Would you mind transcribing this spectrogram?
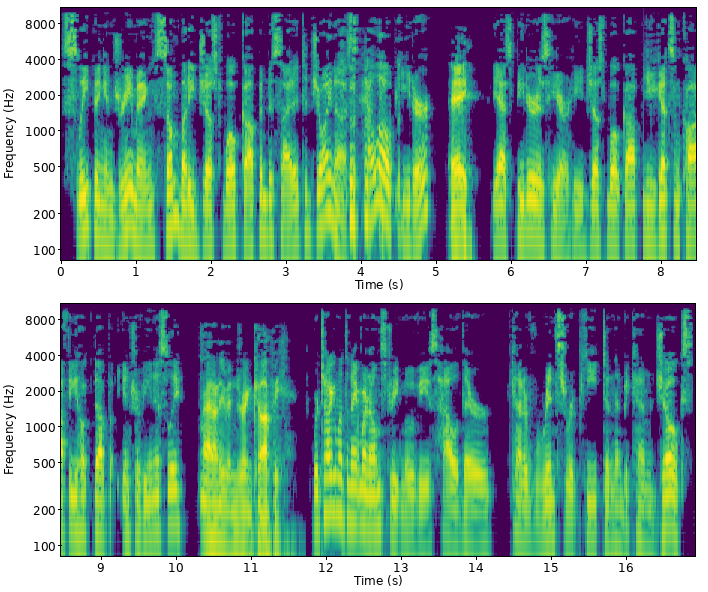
sleeping and dreaming, somebody just woke up and decided to join us. Hello, Peter. Hey. Yes, Peter is here. He just woke up. You get some coffee hooked up intravenously? I don't even drink coffee. We're talking about the Nightmare on Elm Street movies, how they're kind of rinse repeat and then become jokes.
